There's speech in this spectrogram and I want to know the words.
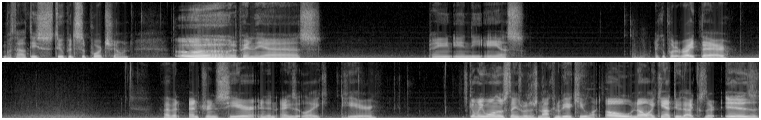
Without these stupid supports shown. Ugh, what a pain in the ass. Pain in the ass. I could put it right there. I have an entrance here and an exit like here. It's gonna be one of those things where there's not gonna be a queue line. Oh, no, I can't do that because there is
